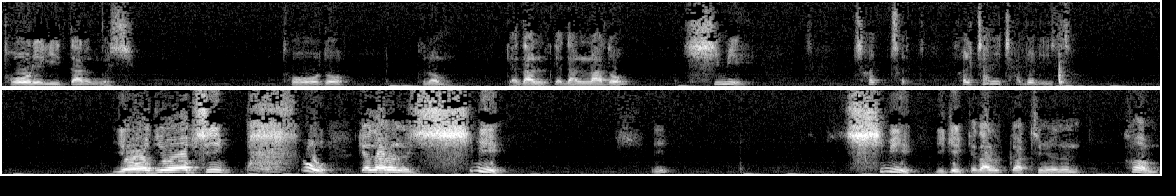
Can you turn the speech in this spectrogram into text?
도력이 있다는 것이. 도도, 그놈, 깨달, 깨달라도 힘이 첫, 첫, 혈찬이 차별이 있어. 여지없이 바로 깨달은 힘이 힘이 있게 깨달을 것 같으면은, 그,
